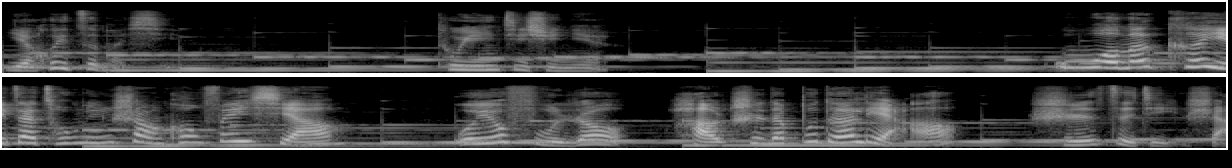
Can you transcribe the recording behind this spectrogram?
也会这么写。秃鹰继续念：“我们可以在丛林上空飞翔，我有腐肉，好吃的不得了。狮子敬上。”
